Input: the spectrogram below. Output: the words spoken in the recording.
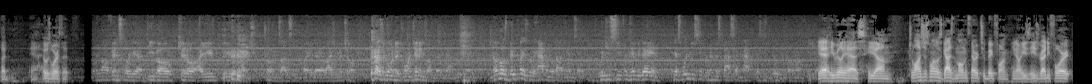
But yeah, it was worth it. An offense where you have Deebo, Kittle, Aiyuk, you You guys are going to Jauan Jennings on third down. None of those big plays really happen without him. So what did you see from him today? And I guess what have you seen from him this past second half? Because he's really been coming on. Yeah, he really has. He um Jauan's just one of those guys. The moment's never too big for him. You know, he's he's ready for it.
